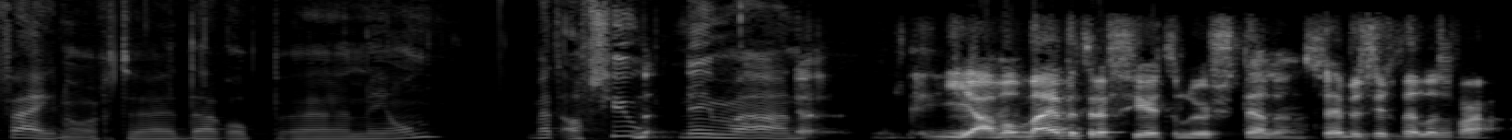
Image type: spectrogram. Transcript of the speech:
Feyenoord daarop, Leon? Met afschuw, nemen we aan. Ja, wat mij betreft zeer teleurstellend. Ze hebben zich weliswaar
